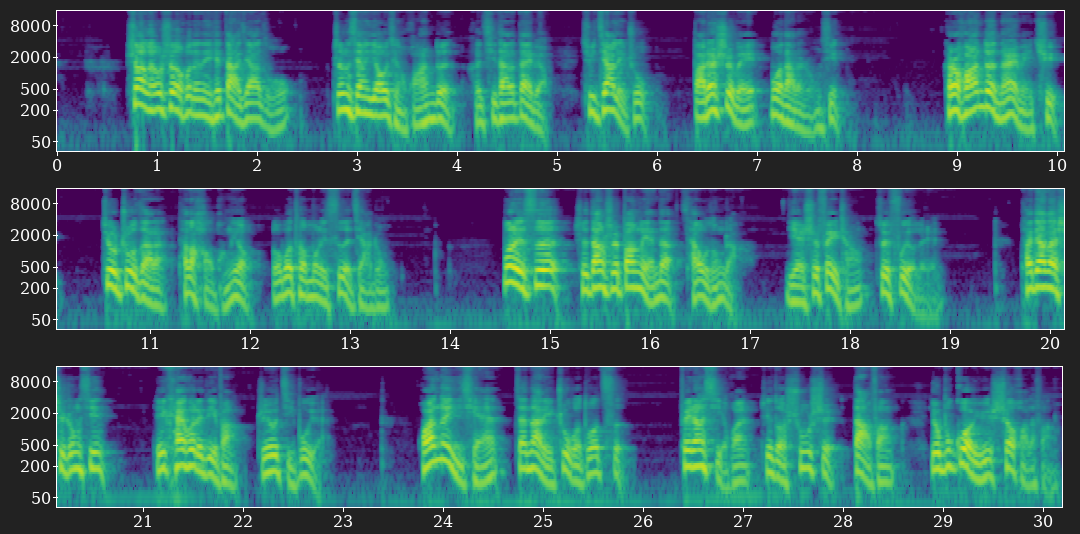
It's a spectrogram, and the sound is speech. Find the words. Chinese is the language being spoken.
上流社会的那些大家族争相邀请华盛顿和其他的代表去家里住。把这视为莫大的荣幸，可是华盛顿哪儿也没去，就住在了他的好朋友罗伯特·莫里斯的家中。莫里斯是当时邦联的财务总长，也是费城最富有的人。他家在市中心，离开会的地方只有几步远。华盛顿以前在那里住过多次，非常喜欢这座舒适、大方又不过于奢华的房子。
